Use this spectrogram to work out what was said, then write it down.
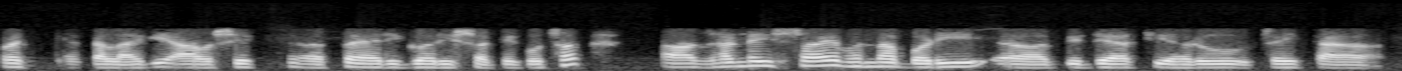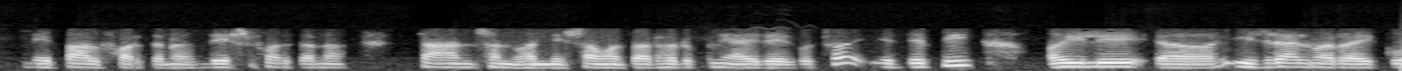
प्रक्रियाका लागि आवश्यक तयारी गरिसकेको छ। झन्डै सयभन्दा बढी विद्यार्थीहरू चाहिँ नेपाल फर्कन देश फर्कन चाहन्छन् भन्ने समाचारहरू पनि आइरहेको छ। यद्यपि अहिले इजरायलमा रहेको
